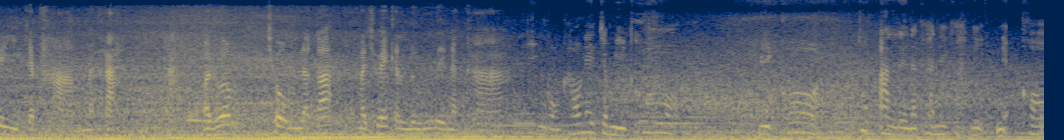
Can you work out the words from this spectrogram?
กี่กระถางนะคะค่ะมาร่วมชมแล้วก็มาช่วยกันลุ้นเลยนะคะกิ่งของเขาเนี่ยจะมีข้อ มีข้อทุกอันเลยนะคะนี่ค่ะนี่เนี่ยข้อ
